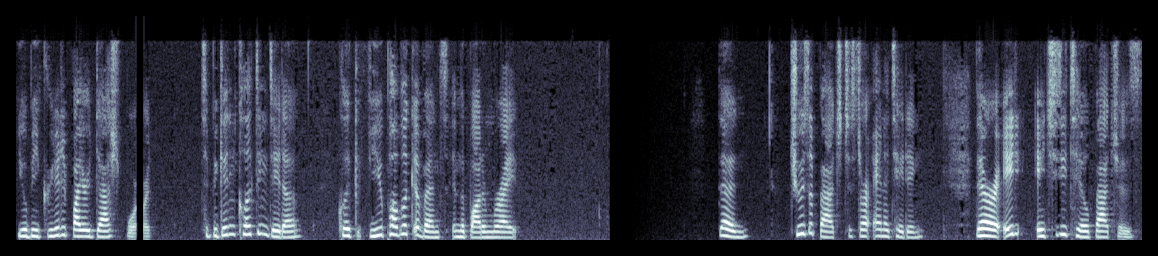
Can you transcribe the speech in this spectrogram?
you will be greeted by your dashboard. To begin collecting data, click View Public Events in the bottom right. Then, choose a batch to start annotating. There are eight HTTL batches.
